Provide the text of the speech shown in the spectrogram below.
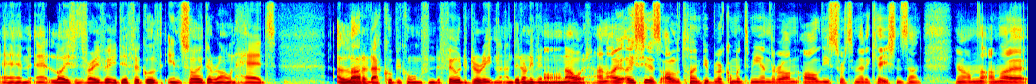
um, uh, life is very very difficult inside their own heads. A lot of that could be coming from the food that they're eating, and they don't even Oh, know it. And I, I see this all the time. People are coming to me and they're on all these sorts of medications. And you know, I'm not I'm not a,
